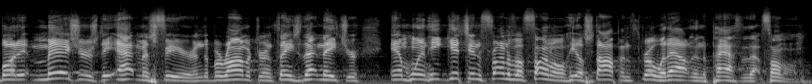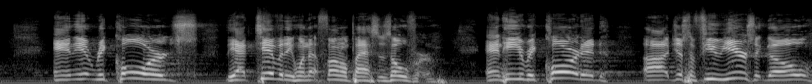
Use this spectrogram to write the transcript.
but it measures the atmosphere and the barometer and things of that nature. And when he gets in front of a funnel, he'll stop and throw it out in the path of that funnel, and it records the activity when that funnel passes over. And he recorded uh, just a few years ago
